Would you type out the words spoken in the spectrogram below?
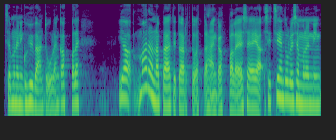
semmoinen niin hyvän tuulen kappale. Ja Madonna päätti tarttua tähän kappaleeseen ja sitten siihen tuli semmoinen niin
